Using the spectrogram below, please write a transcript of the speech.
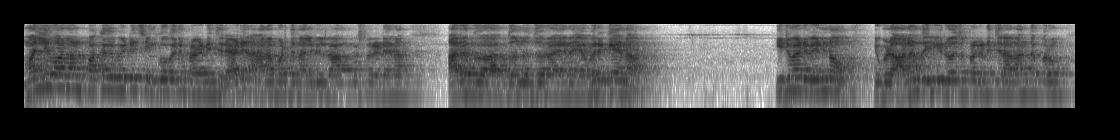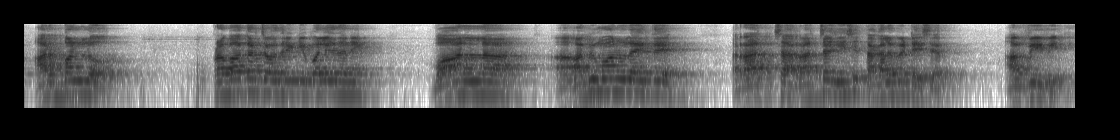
మళ్ళీ వాళ్ళని పక్కకు పెట్టేసి ఇంకొకరిని ప్రకటించారు. ఆడే ఆనపడితే నలిగిలి రామకృష్ణారెడ్డి అయినా అరకు దొన్నుదొర అయినా ఎవరికైనా. ఇటువంటివి ఎన్నో. ఇప్పుడు అనంత ఈ రోజు ప్రకటించిన అనంతపురం అర్బన్లో ప్రభాకర్ చౌదరికి ఇవ్వలేదని వాళ్ళ అభిమానులు అభిమానులైతే రచ్చ రచ్చ చేసి తగలబెట్టేశారు. అవి ఇవి.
